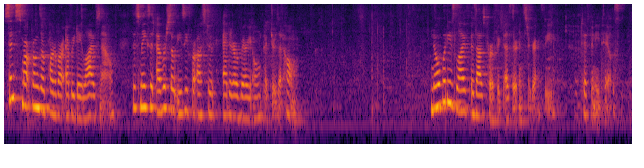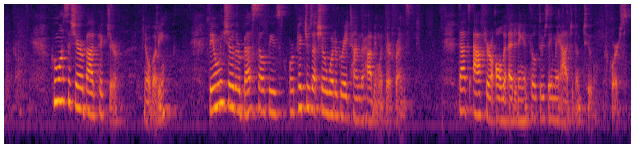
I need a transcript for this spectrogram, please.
Since smartphones are part of our everyday lives now, this makes it ever so easy for us to edit our very own pictures at home. Nobody's life is as perfect as their Instagram feed. Tiffany Tales. Who wants to share a bad picture? Nobody. They only share their best selfies or pictures that show what a great time they're having with their friends. That's after all the editing and filters they may add to them, too, of course.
